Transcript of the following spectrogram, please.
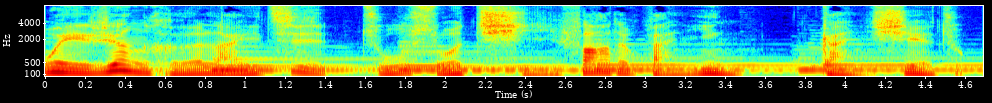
为任何来自主所启发的反应，感谢主。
